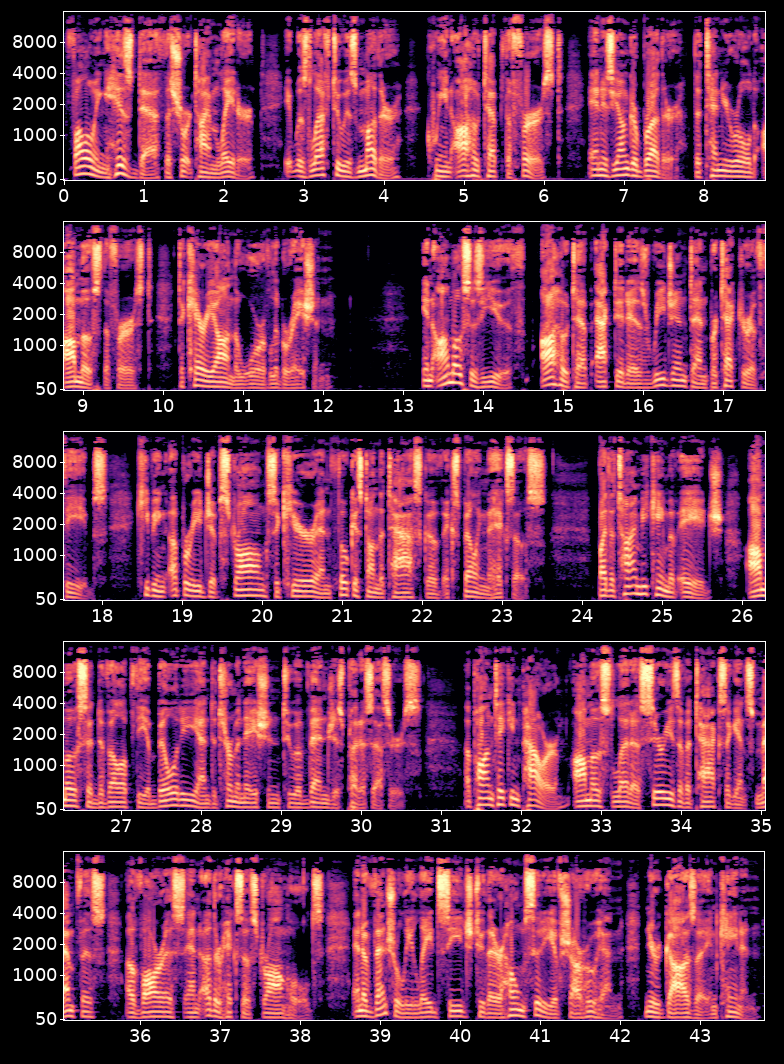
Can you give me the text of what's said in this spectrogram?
Following his death a short time later, it was left to his mother, Queen Ahotep I, and his younger brother, the ten-year-old Ahmose I, to carry on the War of Liberation. In Ahmose's youth, Ahotep acted as regent and protector of Thebes, keeping Upper Egypt strong, secure, and focused on the task of expelling the Hyksos. By the time he came of age, Ahmose had developed the ability and determination to avenge his predecessors. Upon taking power, Ahmose led a series of attacks against Memphis, Avaris, and other Hyksos strongholds, and eventually laid siege to their home city of Sharuhen, near Gaza in Canaan.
